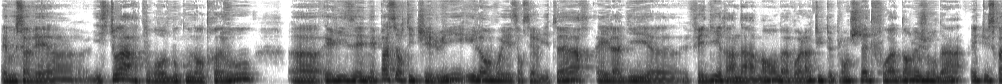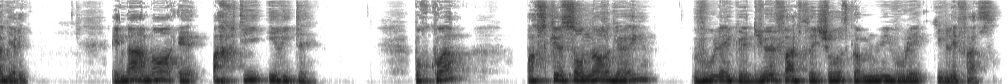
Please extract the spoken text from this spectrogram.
Et vous savez l'histoire pour beaucoup d'entre vous euh, Élisée n'est pas sorti de chez lui, il a envoyé son serviteur et il a dit, euh, fait dire à Naaman, ben voilà, tu te plonges cette fois dans le Jourdain et tu seras guéri. Et Naaman est parti irrité. Pourquoi? Parce que son orgueil voulait que Dieu fasse les choses comme lui voulait qu'il les fasse.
